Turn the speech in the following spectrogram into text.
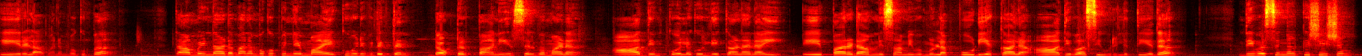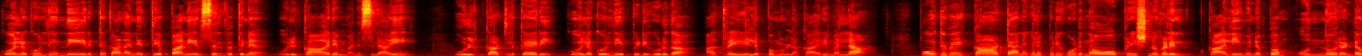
കേരള വനംവകുപ്പ്. തമിഴ്നാട് വനംവകുപ്പിന്റെ മയക്കുവെടി വിദഗ്ധൻ ഡോക്ടർ പനീർ സെൽവമാണ് ആദ്യം കൊലകൊല്ലിയെ കാണാനായി പേപ്പാറ ഡാമിന് സമീപമുള്ള പൊടിയക്കാല ആദിവാസി ഊരിലെത്തിയത്. ദിവസങ്ങൾക്ക് ശേഷം കൊലകൊല്ലിയെ നേരിട്ട് കാണാനെത്തിയ പനീർ സെൽവത്തിന് ഒരു കാര്യം മനസ്സിലായി. ഉൾക്കാട്ടിൽ കയറി കൊലകൊല്ലിയെ പിടികൂടുക അത്ര എളുപ്പമുള്ള കാര്യമല്ല. പൊതുവെ കാട്ടാനകളെ പിടികൂടുന്ന ഓപ്പറേഷനുകളിൽ കലീമിനൊപ്പം ഒന്നോ രണ്ടോ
